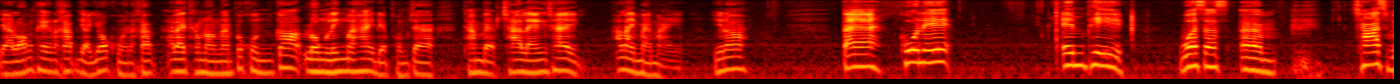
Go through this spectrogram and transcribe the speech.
อย่าร้องเพลงนะครับ อย่ายกหัวนะครับ อะไรทำนองนั้นพวกคุณก็ลงลิงก์มาให้ เดี๋ยวผมจะทำแบบชาเลนจ์ใช่อะไรใหม่ๆ you know แต่คู่นี้ MP versus เอ่อ Charles V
